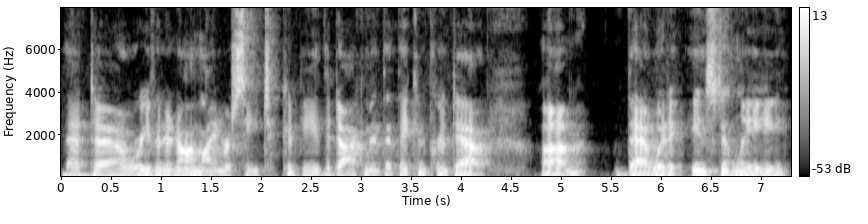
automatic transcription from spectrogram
that, uh, or even an online receipt could be the document that they can print out um, that would instantly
